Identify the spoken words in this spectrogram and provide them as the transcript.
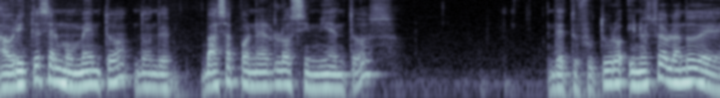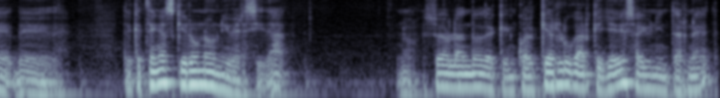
ahorita es el momento donde vas a poner los cimientos de tu futuro. Y no estoy hablando de, que tengas que ir a una universidad. No, estoy hablando de que en cualquier lugar que llegues hay un internet.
